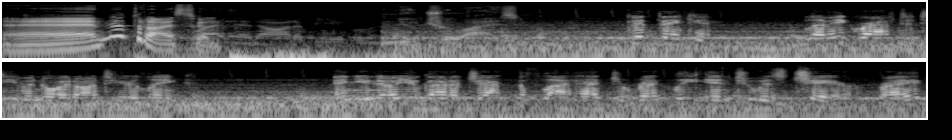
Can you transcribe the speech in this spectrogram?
And neutralize him. Neutralize him. Good thinking. Let me graft a demonoid onto your link. And you know you gotta jack the flathead directly into his chair, right?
